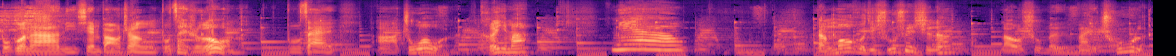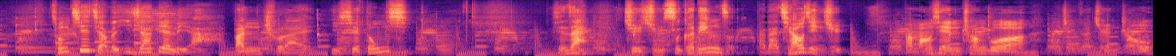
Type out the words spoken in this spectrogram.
不过呢，你先保证不再惹我们，不再啊捉我们，可以吗？喵。等猫伙计熟睡时呢，老鼠们外出了，从街角的一家店里啊搬出来一些东西。现在去取四颗钉子，把它敲进去，把毛线穿过这个卷轴，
